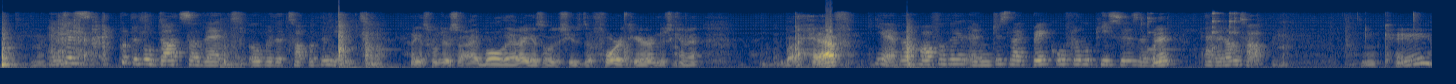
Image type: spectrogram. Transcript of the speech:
and just put little dots of that over the top of the meat. I guess we'll just eyeball that. I guess I'll just use the fork here and just kind of about half. Yeah, about half of it and just like break off little pieces and Okay. add it on top. Okay.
